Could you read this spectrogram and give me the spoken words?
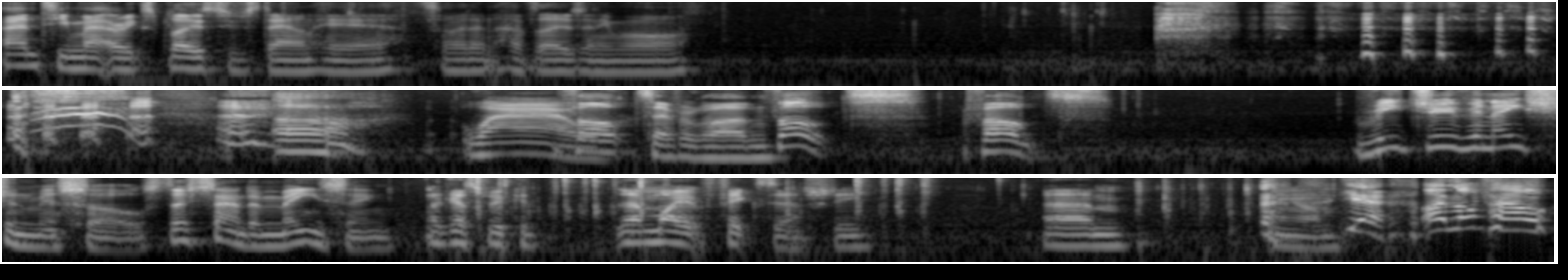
antimatter explosives down here so I don't have those anymore. Wow. Faults, everyone. Volts. Faults. Rejuvenation missiles. Those sound amazing. I guess we could. That might fix it actually. Um, hang on. Yeah, I love how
